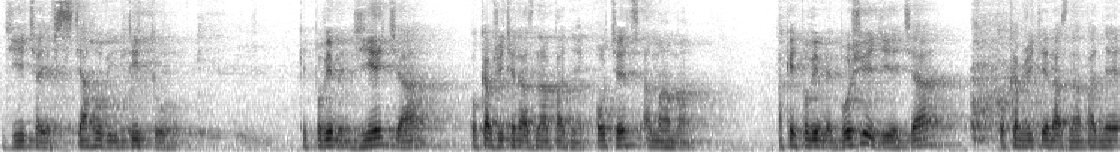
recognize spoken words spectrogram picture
dieťa je vzťahový titul. Keď povieme dieťa, okamžite nás nápadne otec a mama. A keď povieme Božie dieťa, okamžite nás nápadne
